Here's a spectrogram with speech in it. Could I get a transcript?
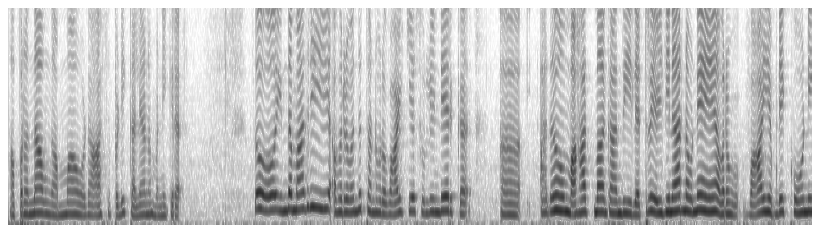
அப்புறம் தான் அவங்க அம்மாவோட ஆசைப்படி கல்யாணம் பண்ணிக்கிறார். ஸோ இந்த மாதிரி அவர் வந்து தன்னோட வாழ்க்கையை சொல்லிகிட்டே இருக்க அதுவும் மகாத்மா காந்தி லெட்டர் எழுதினார்னோடனே அவர் வாய் அப்படியே கோணி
